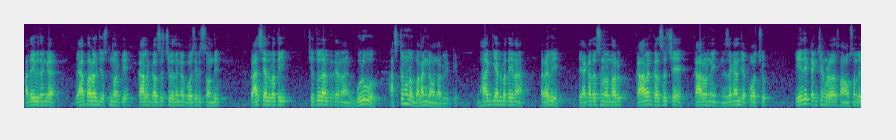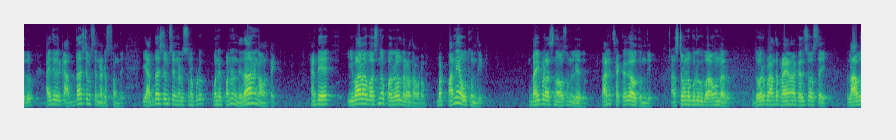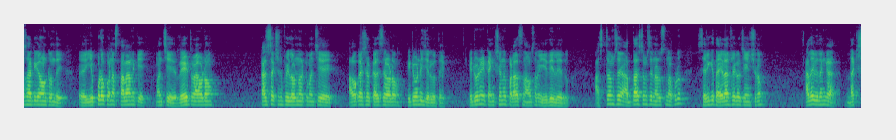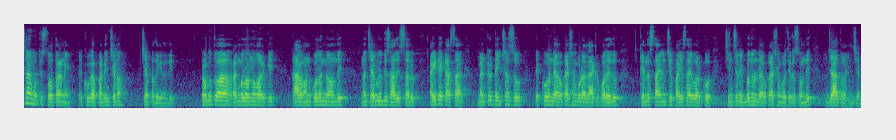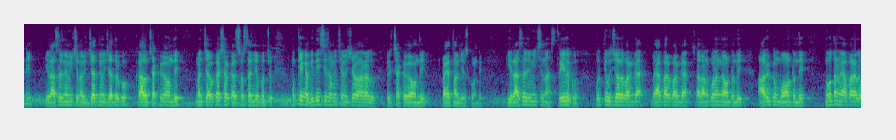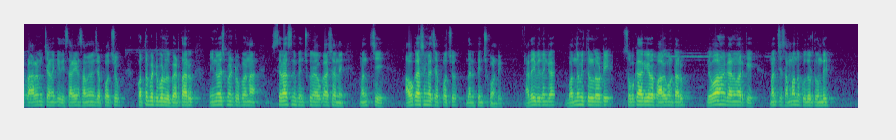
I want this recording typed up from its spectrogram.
అదేవిధంగా వ్యాపారాలు చేస్తున్న వారికి కాలం కలిసి వచ్చే విధంగా గోచరిస్తోంది. రాశ్యాధిపతి చతుర్థాధిపతి అయిన గురువు అష్టమంలో బలంగా ఉన్నారు వీరికి. భాగ్యాధిపతి అయిన రవి ఏకాదశంలో ఉన్నారు. కాలం కలిసి వచ్చే కాలంని నిజంగానే చెప్పవచ్చు. ఏది టెన్షన్ పడాల్సిన అవసరం లేదు. అయితే వీరికి అర్ధాష్టంశ నడుస్తుంది. ఈ అర్ధాష్టంశ నడుస్తున్నప్పుడు కొన్ని పనులు నిదానంగా ఉంటాయి. అంటే ఇవాళ వలసిన పది రోజుల తర్వాత అవడం బట్ పని అవుతుంది. భయపడాల్సిన అవసరం లేదు. పని చక్కగా అవుతుంది. అష్టంలో గురువు బాగున్నారు. దూర ప్రాంత ప్రయాణాలు కలిసి వస్తాయి. లాభసాటిగా ఉంటుంది. ఎప్పుడో కొన్న స్థలానికి మంచి రేట్ రావడం కన్స్ట్రక్షన్ ఫీల్డ్ ఉన్న వారికి మంచి అవకాశాలు కలిసి రావడం ఇటువంటివి జరుగుతాయి. ఎటువంటి టెన్షన్ పడాల్సిన అవసరం ఏదీ లేదు. అష్టంశ అర్ధాష్టంశ నడుస్తున్నప్పుడు శనికి తైలాభిషేకాలు చేయించడం అదేవిధంగా దక్షిణామూర్తి స్తోత్రాన్ని ఎక్కువగా పఠించడం చెప్పదగినది. ప్రభుత్వ రంగంలో ఉన్న వారికి కాలం అనుకూలంగా ఉంది. మంచి అభివృద్ధి సాధిస్తారు. అయితే కాస్త మెంటల్ టెన్షన్స్ ఎక్కువ ఉండే అవకాశం కూడా లేకపోలేదు. కింద స్థాయి నుంచి పై స్థాయి వరకు చిన్న చిన్న ఇబ్బందులు ఉండే అవకాశం గోచరిస్తుంది. జాగ్రత్త వహించండి. ఈ రాష్ట్రంలో నిర్మించిన విద్యార్థిని విద్యార్థులకు కాలం చక్కగా ఉంది. మంచి అవకాశాలు కలిసి వస్తాయని చెప్పొచ్చు. ముఖ్యంగా విదేశీ సంబంధించిన విషయ వ్యవహారాలు మీరు చక్కగా ఉంది. ప్రయత్నాలు చేసుకోండి. ఈ రాశిలో జన్మించిన స్త్రీలకు వృత్తి ఉద్యోగాల పరంగా వ్యాపార పరంగా చాలా అనుకూలంగా ఉంటుంది. ఆరోగ్యం బాగుంటుంది. నూతన వ్యాపారాలు ప్రారంభించడానికి ఇది సరైన సమయం చెప్పవచ్చు. కొత్త పెట్టుబడులు పెడతారు. ఇన్వెస్ట్మెంట్ రూపేణ స్థిరాస్తిని పెంచుకునే అవకాశాన్ని మంచి అవకాశంగా చెప్పవచ్చు. దాన్ని పెంచుకోండి. అదేవిధంగా బంధుమిత్రులతోటి శుభకార్యాలు పాల్గొంటారు. వివాహం కాని వారికి మంచి సంబంధం కుదురుతుంది.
